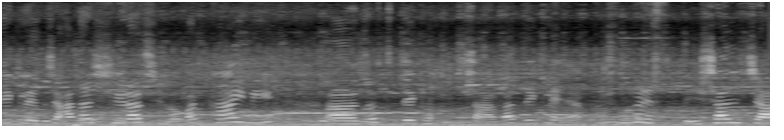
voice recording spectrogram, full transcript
দেখলে, চাটা সেরা ছিল বাট খাইনি। জাস্ট দেখো চাটা দেখলে এত সুন্দর স্পেশাল চা।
